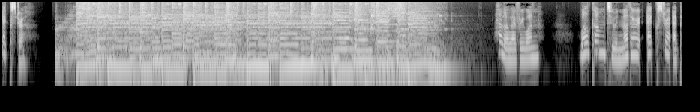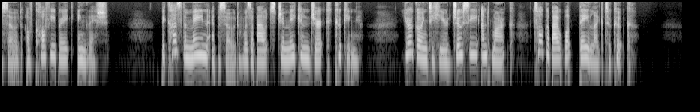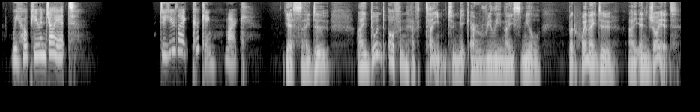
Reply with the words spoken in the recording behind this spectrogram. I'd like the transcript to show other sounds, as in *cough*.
Extra. Hello, everyone. Welcome to another extra episode of Coffee Break English. Because the main episode was about Jamaican jerk cooking, you're going to hear Josie and Mark talk about what they like to cook. We hope you enjoy it. Do you like cooking, Mark? Yes, I do. I don't often have time to make a really nice meal, but when I do, I enjoy it.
